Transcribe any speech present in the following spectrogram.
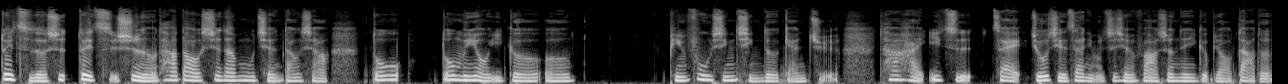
对此的事，对此事呢，他到现在目前当下都都没有一个呃平复心情的感觉，他还一直在纠结在你们之前发生那一个比较大的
